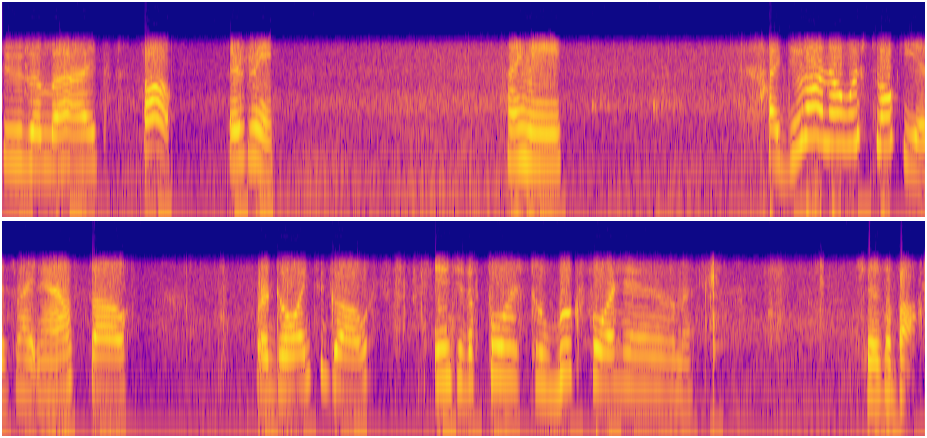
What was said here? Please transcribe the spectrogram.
Into the light. Oh, there's me. Hi, me. I do not know where Smokey is right now, so we're going to go into the forest to look for him. Here's a box.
